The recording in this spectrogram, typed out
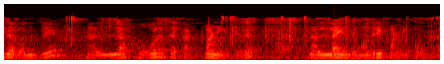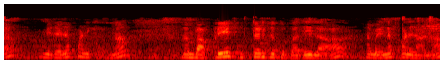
இதை வந்து நல்லா ஓரத்தை கட் பண்ணிட்டு நல்லா இந்த மாதிரி பண்ணிக்கோங்க. இதை என்ன பண்ணிக்கோங்கன்னா நம்ம அப்படியே குத்துறதுக்கு பதிலாக நம்ம என்ன பண்ணலாம்னா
